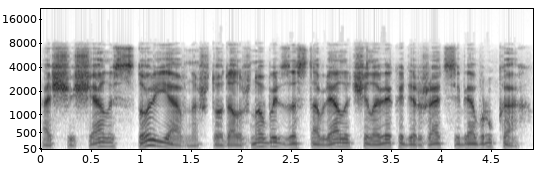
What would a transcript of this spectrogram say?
ощущалась столь явно, что, должно быть, заставляла человека держать себя в руках.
